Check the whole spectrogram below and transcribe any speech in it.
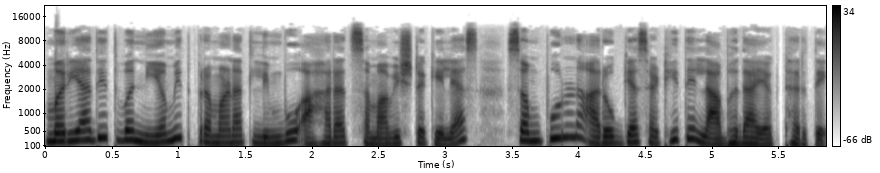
मर्यादित व नियमित प्रमाणात लिंबू आहारात समाविष्ट केल्यास संपूर्ण आरोग्यासाठी ते लाभदायक ठरते.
